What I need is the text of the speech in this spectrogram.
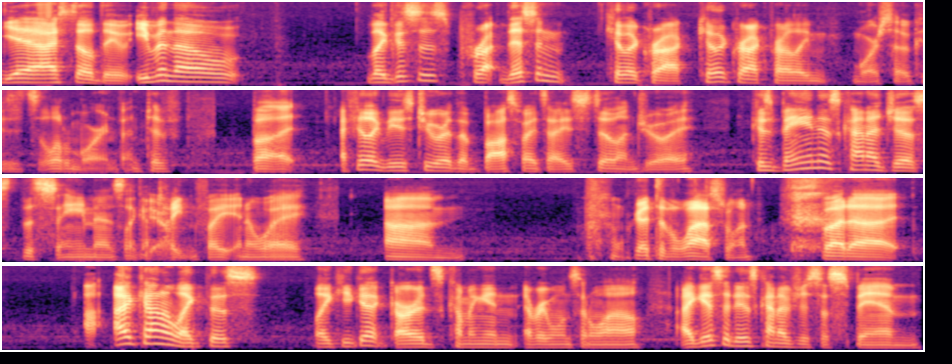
Yeah, I still do. Even though, like, this is pro- this and Killer Croc. Killer Croc probably more so because it's a little more inventive. But I feel like these two are the boss fights I still enjoy. Because Bane is kind of just the same as like a Yeah. Titan fight in a way. Um, we'll get to the last one, but uh, I, I kind of like this. Like, you get guards coming in every once in a while. I guess it is kind of just a spam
